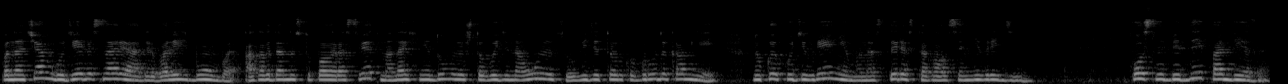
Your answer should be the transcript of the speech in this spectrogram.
По ночам гудели снаряды, рвались бомбы, а когда наступал рассвет, монахи не думали, что, выйдя на улицу, увидят только груды камней, но, к их удивлению, монастырь оставался невредим. После беды – победа.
